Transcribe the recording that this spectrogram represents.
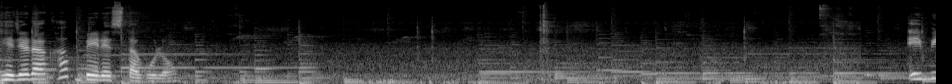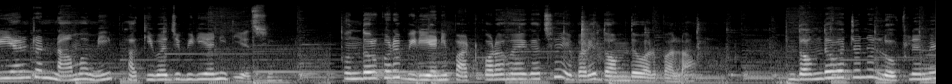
ভেজে রাখা বেরেস্তাগুলো। এই বিরিয়ানিটার নাম আমি ফাঁকিবাজি বিরিয়ানি দিয়েছি। সুন্দর করে বিরিয়ানি পাট করা হয়ে গেছে, এবারে দম দেওয়ার পালা। দম দেওয়ার জন্য লো ফ্লেমে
